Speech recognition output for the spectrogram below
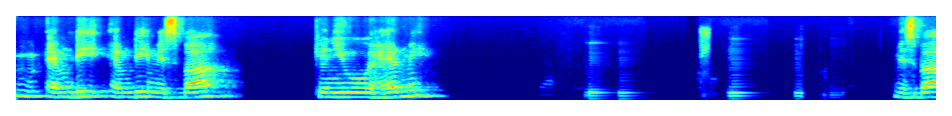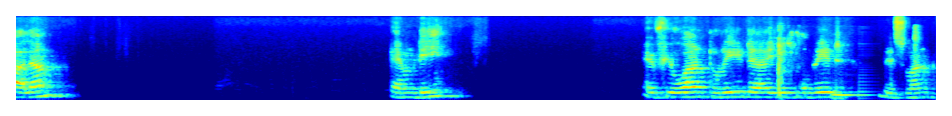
MD, MD Misbah, can you hear me? Misbah Alam? MD? If you want to read, uh, you can read this one.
